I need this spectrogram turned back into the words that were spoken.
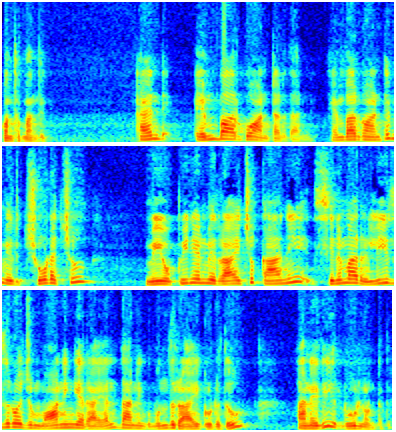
కొంతమంది. అండ్ ఎంబార్గో అంటారు దాన్ని. ఎంబార్గో అంటే మీరు చూడొచ్చు మీ ఒపీనియన్ మీరు రాయొచ్చు కానీ సినిమా రిలీజ్ రోజు మార్నింగే రాయాలి దానికి ముందు రాయకూడదు అనేది రూల్ ఉంటుంది.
